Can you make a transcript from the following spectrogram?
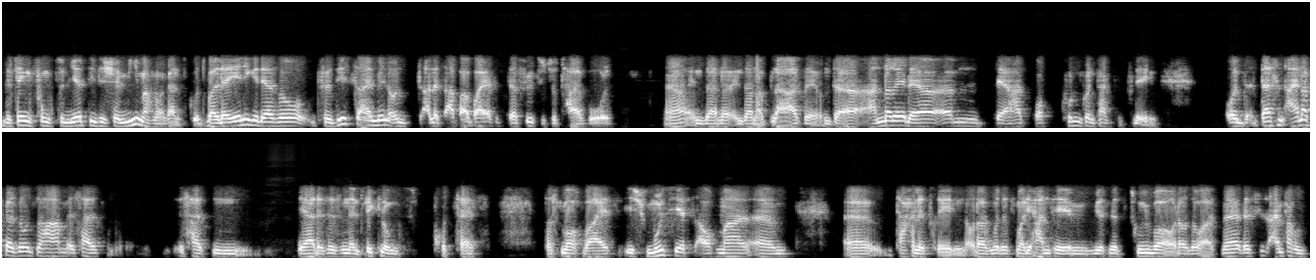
deswegen funktioniert diese Chemie manchmal ganz gut, weil derjenige, der so für sich sein will und alles abarbeitet, der fühlt sich total wohl ja, in seiner in seiner Blase. Und der andere, der ähm, der hat Bock Kundenkontakt zu pflegen. Und das in einer Person zu haben, ist halt, ist halt ein, ja, das ist ein Entwicklungsprozess, dass man auch weiß, ich muss jetzt auch mal ähm, äh, Tacheles reden oder muss jetzt mal die Hand heben, wir sind jetzt drüber oder sowas. Ne? Das ist einfach ein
